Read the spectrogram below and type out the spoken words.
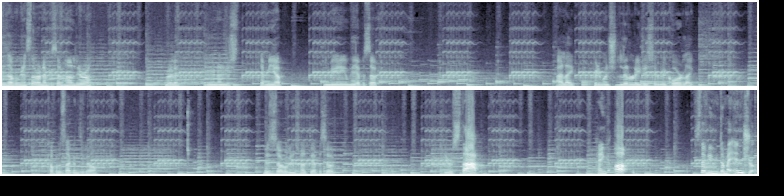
is how we're gonna start an episode, huh, Lyra? Really? You're gonna just hit me up in the beginning of the episode? I like pretty much literally just hit record like a couple of seconds ago. This is how we're gonna start the episode. Here, stop! Hang up! Still haven't even done my intro.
